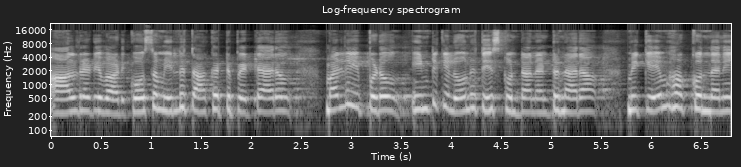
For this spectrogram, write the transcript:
ఆల్రెడీ వాడి కోసం ఇల్లు తాకట్టు పెట్టారు. మళ్ళీ ఇప్పుడు ఇంటికి లోను తీసుకుంటానంటున్నారా? మీకేం హక్కు ఉందని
